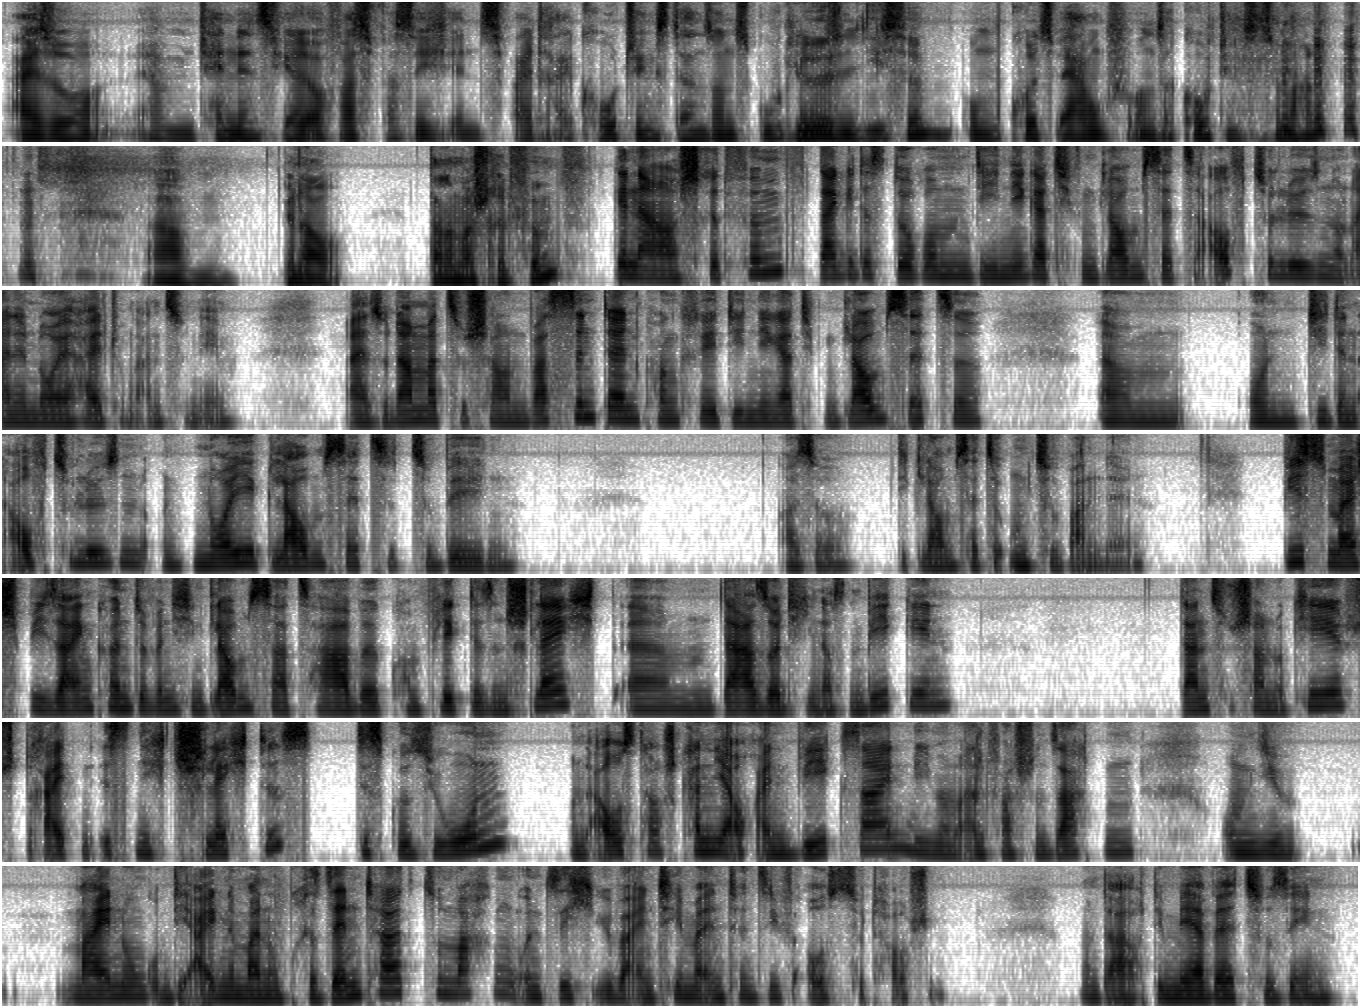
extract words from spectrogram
Also ähm, tendenziell auch was, was sich in zwei, drei Coachings dann sonst gut lösen ließe, um kurz Werbung für unsere Coachings zu machen. ähm, genau. Dann nochmal Schritt fünf. Genau, Schritt fünf. Da geht es darum, die negativen Glaubenssätze aufzulösen und eine neue Haltung anzunehmen. Also da mal zu schauen, was sind denn konkret die negativen Glaubenssätze ähm, und die dann aufzulösen und neue Glaubenssätze zu bilden. Also die Glaubenssätze umzuwandeln. Wie es zum Beispiel sein könnte, wenn ich einen Glaubenssatz habe, Konflikte sind schlecht, ähm, da sollte ich ihnen aus dem Weg gehen. Dann zu schauen, okay, Streiten ist nichts Schlechtes, Diskussion und Austausch kann ja auch ein Weg sein, wie wir am Anfang schon sagten, um die Meinung, um die eigene Meinung präsenter zu machen und sich über ein Thema intensiv auszutauschen und da auch den Mehrwert zu sehen.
